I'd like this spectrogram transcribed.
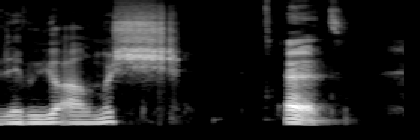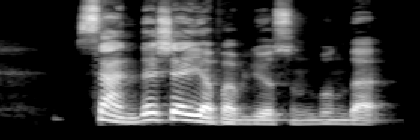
review'yu almış. Evet. Sen de şey yapabiliyorsun bunda.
